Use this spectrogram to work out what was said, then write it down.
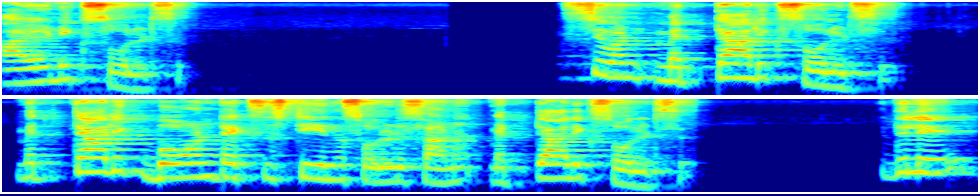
ionic solids next one metallic solids metallic bond exist ചെയ്യുന്ന സോളിഡ്സ് ആണ് മെറ്റാലിക് സോളിഡ്സ് ഇതിൽ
